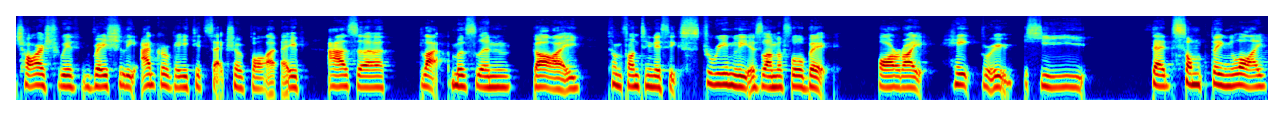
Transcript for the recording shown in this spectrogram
charged with racially aggravated Section 5 as a black Muslim guy confronting this extremely Islamophobic far right hate group, he said something like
